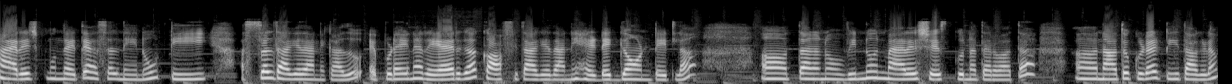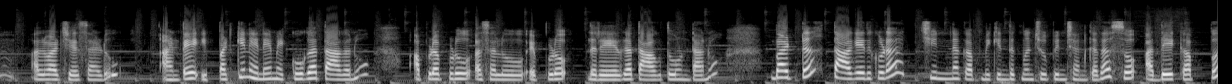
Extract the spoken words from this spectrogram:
మ్యారేజ్కి ముందు అయితే అసలు నేను టీ అస్సలు తాగేదాన్ని కాదు. ఎప్పుడైనా రేర్గా కాఫీ తాగేదాన్ని హెడేక్గా ఉంటే ఇట్లా. తనను విన్ను మ్యారేజ్ చేసుకున్న తర్వాత నాతో కూడా టీ తాగడం అలవాటు చేశాడు. అంటే ఇప్పటికీ నేనేం ఎక్కువగా తాగను. అప్పుడప్పుడు అసలు ఎప్పుడో రేర్గా తాగుతూ ఉంటాను. బట్ తాగేది కూడా చిన్న కప్ మీకు ఇంతకు ముందు చూపించాను కదా సో అదే కప్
